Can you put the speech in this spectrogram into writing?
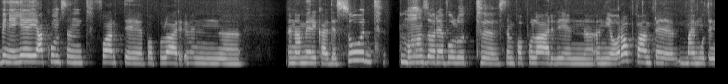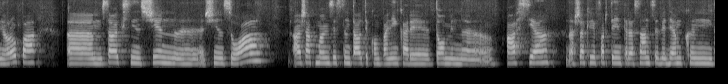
bine, ei acum sunt foarte populari în, uh, în America de Sud. Monzo, Revolut sunt populari în, în Europa, mai mult în Europa. Um, s-au extins și în, și în SUA. Așa cum am zis, sunt alte companii care domină Asia, așa că e foarte interesant să vedem când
